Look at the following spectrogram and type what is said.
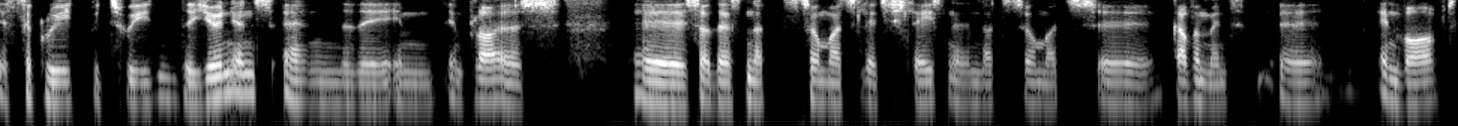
is agreed between the unions and the em employers. Uh, so there's not so much legislation and not so much uh, government uh, involved,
